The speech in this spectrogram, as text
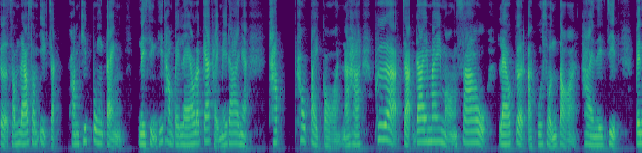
เกิดซ้ำแล้วซ้ำอีกจากความคิดปรุงแต่งในสิ่งที่ทำไปแล้วและแก้ไขไม่ได้เนี่ย ทับเข้าไปก่อนนะคะ เพื่อจะได้ไม่หมองเศร้า แล้วเกิดอกุศลต่อภายในจิต เป็น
